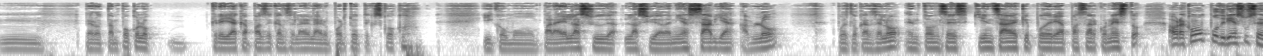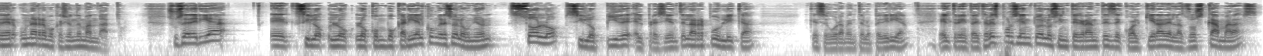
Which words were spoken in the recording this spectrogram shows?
mm, pero tampoco lo creía capaz de cancelar el aeropuerto de Texcoco. Y como para él la, la ciudadanía sabia habló, pues lo canceló. Entonces, quién sabe qué podría pasar con esto. Ahora, ¿cómo podría suceder una revocación de mandato? Sucedería eh, si lo, convocaría el Congreso de la Unión solo si lo pide el presidente de la República, que seguramente lo pediría, el 33% de los integrantes de cualquiera de las dos cámaras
